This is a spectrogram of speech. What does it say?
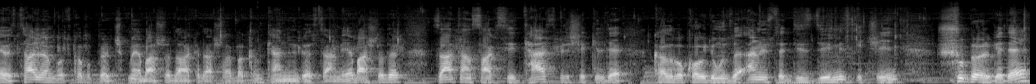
Evet salyangoz kabukları çıkmaya başladı arkadaşlar. Bakın kendini göstermeye başladı. Zaten saksıyı ters bir şekilde kalıba koyduğumuzda en üstte dizdiğimiz için şu bölgede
